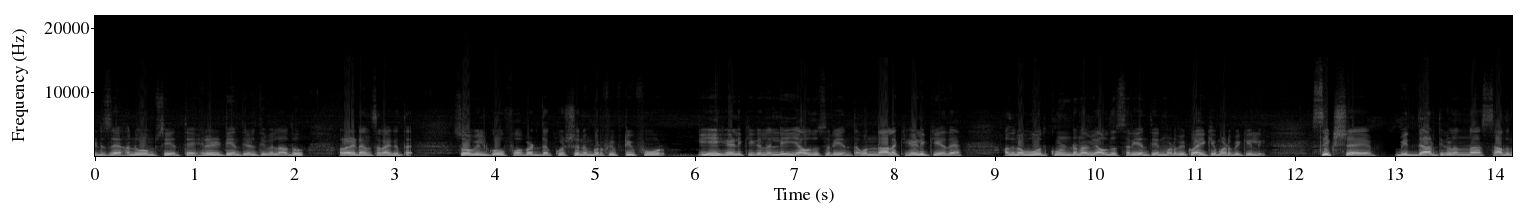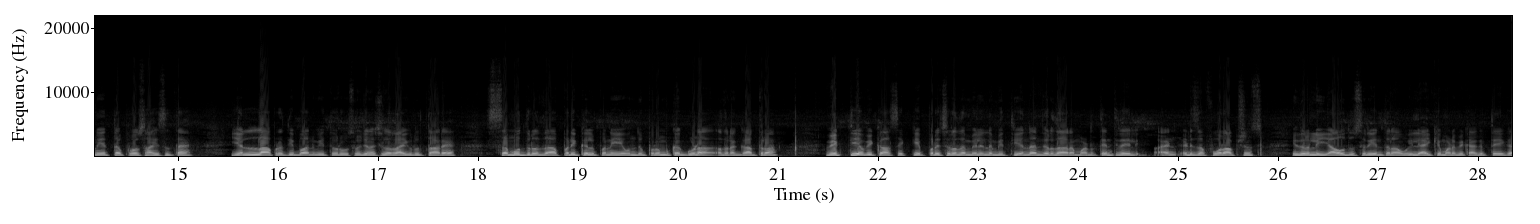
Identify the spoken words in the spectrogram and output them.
ಇಟ್ಸ್ ಎ ಅನುವಂಶೀಯತೆ ಹೆರಿಡಿಟಿ ಅಂತ ಹೇಳ್ತೀವಲ್ಲ, ಅದು ರೈಟ್ ಆನ್ಸರ್ ಆಗುತ್ತೆ. So will go forward the question number fifty four ಈ ಹೇಳಿಕೆಗಳಲ್ಲಿ ಯಾವುದು ಸರಿ ಅಂತ? ಒಂದು ನಾಲ್ಕು ಹೇಳಿಕೆ ಇದೆ. ಅದನ್ನು ಓದ್ಕೊಂಡು ನಾವು ಯಾವುದು ಸರಿ ಅಂತ ಏನು ಮಾಡಬೇಕು? ಆಯ್ಕೆ ಮಾಡಬೇಕು ಇಲ್ಲಿ. ಶಿಕ್ಷೆ ವಿದ್ಯಾರ್ಥಿಗಳನ್ನು ಸಾಧನೆಯತ್ತ ಪ್ರೋತ್ಸಾಹಿಸುತ್ತೆ. ಎಲ್ಲ ಪ್ರತಿಭಾನ್ವಿತರು ಸೃಜನಶೀಲರಾಗಿರುತ್ತಾರೆ. ಸಮುದ್ರದ ಪರಿಕಲ್ಪನೆಯ ಒಂದು ಪ್ರಮುಖ ಗುಣ ಅದರ ಗಾತ್ರ. ವ್ಯಕ್ತಿಯ ವಿಕಾಸಕ್ಕೆ ಪರಿಸರದ ಮೇಲಿನ ಮಿತಿಯನ್ನು ನಿರ್ಧಾರ ಮಾಡುತ್ತೆ ಅಂತ ಹೇಳಿ and it is a four options ಇದರಲ್ಲಿ ಯಾವುದು ಸರಿ ಅಂತ ನಾವು ಇಲ್ಲಿ ಆಯ್ಕೆ ಮಾಡಬೇಕಾಗುತ್ತೆ ಈಗ.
